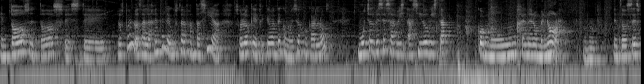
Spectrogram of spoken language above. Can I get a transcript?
en todos, en todos este, los pueblos. A la gente le gusta la fantasía, solo que efectivamente, como dice Juan Carlos, muchas veces ha, sido vista como un género menor. Entonces,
